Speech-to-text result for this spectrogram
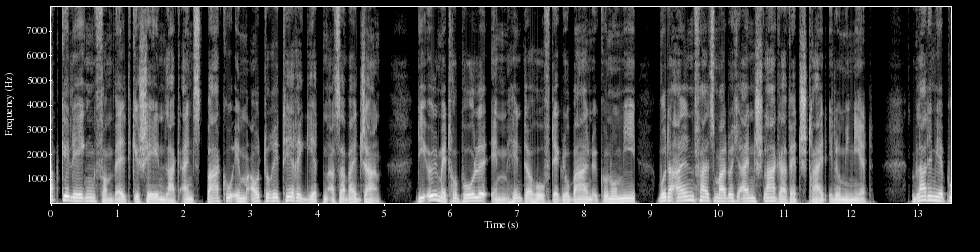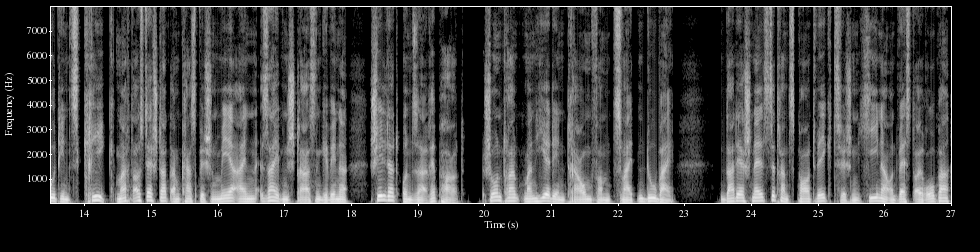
Abgelegen vom Weltgeschehen lag einst Baku im autoritär regierten Aserbaidschan. Die Ölmetropole im Hinterhof der globalen Ökonomie wurde allenfalls mal durch einen Schlagerwettstreit illuminiert. Wladimir Putins Krieg macht aus der Stadt am Kaspischen Meer einen Seidenstraßengewinner, schildert unser Report. Schon träumt man hier den Traum vom zweiten Dubai. Da der schnellste Transportweg zwischen China und Westeuropa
